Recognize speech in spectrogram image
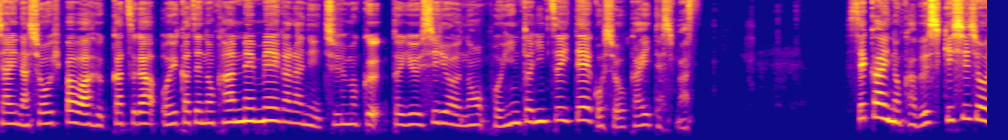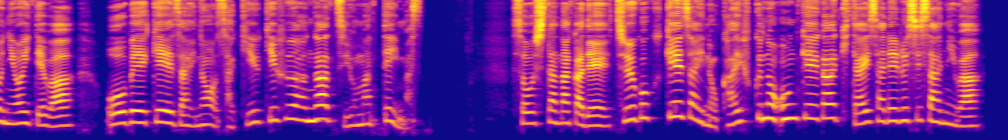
チャイナ消費パワー復活が追い風の関連銘柄に注目という資料のポイントについてご紹介いたします。世界の株式市場においては、欧米経済の先行き不安が強まっています。そうした中で中国経済の回復の恩恵が期待される資産には、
